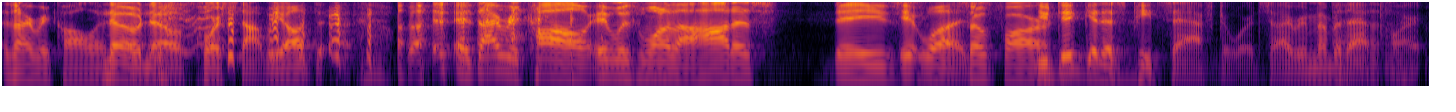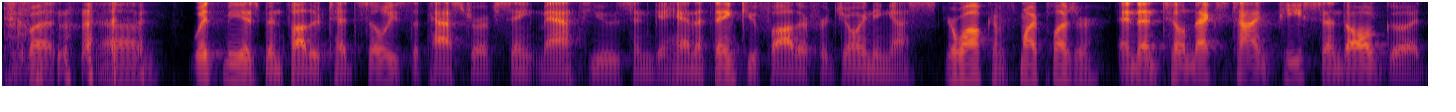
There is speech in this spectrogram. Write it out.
as I recall it. No, no, of course not. We all, did. as I recall, it was one of the hottest days. It was so far. You did get us pizza afterwards, so I remember that uh, part. But um, with me has been Father Ted Sill. He's the pastor of St. Matthew's in Gahanna. Thank you, Father, for joining us. You're welcome. It's my pleasure. And until next time, peace and all good.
